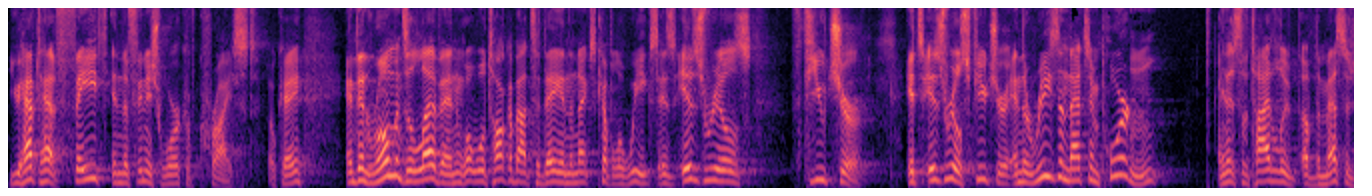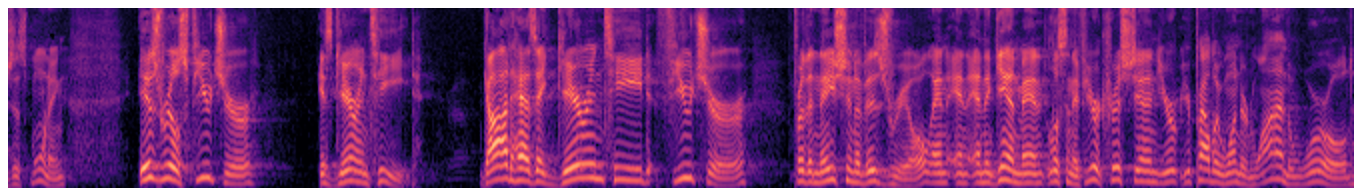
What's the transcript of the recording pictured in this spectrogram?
you have to have faith in the finished work of Christ, okay? And then Romans 11, what we'll talk about today in the next couple of weeks, is Israel's future. It's Israel's future. And the reason that's important, and it's the title of the message this morning Israel's future is guaranteed. God has a guaranteed future for the nation of Israel. And, and, and again, man, listen, if you're a Christian, you're, you're probably wondering why in the world,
